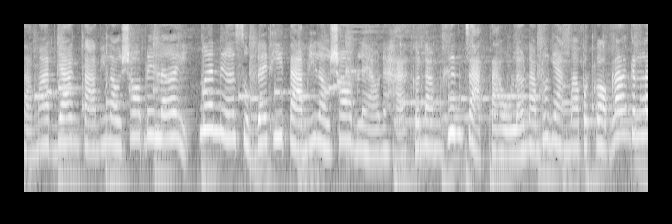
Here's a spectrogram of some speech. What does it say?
สามารถย่างตามที่เราชอบได้เลย เมื่อเนื้อสุกได้ที่ตามที่เราชอบแล้วนะคะ ก็นำขึ้นจากเตาแล้วนำทุกอย่างมาประกอบร่างกันเลย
